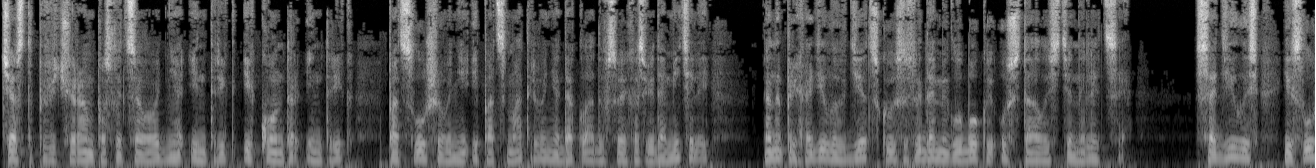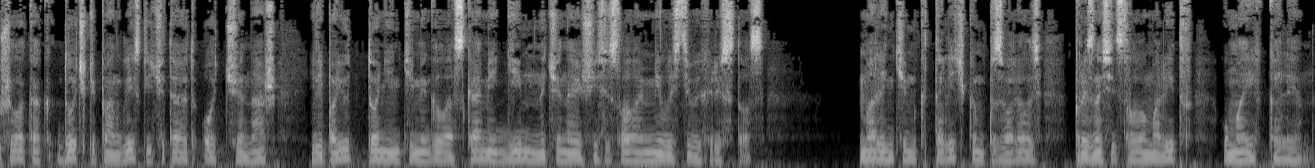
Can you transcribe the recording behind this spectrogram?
Часто по вечерам после целого дня интриг и контринтриг, подслушивания и подсматривания докладов своих осведомителей, она приходила в детскую со следами глубокой усталости на лице садилась и слушала, как дочки по-английски читают «Отче наш» или поют тоненькими голосками гимн, начинающийся словами «Милостивый Христос». Маленьким католичкам позволялось произносить слова молитв у моих колен.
